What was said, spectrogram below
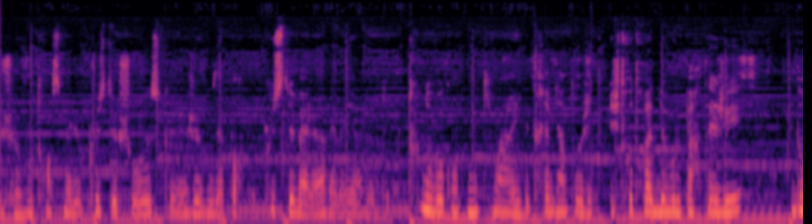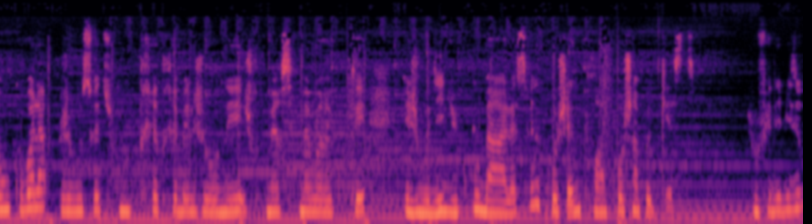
je vous transmets le plus de choses, que je vous apporte le plus de valeur, et d'ailleurs il y de tout nouveaux contenus qui vont arriver très bientôt, j'ai trop trop hâte de vous le partager. Donc voilà, je vous souhaite une très très belle journée, je vous remercie de m'avoir écouté, et je vous dis du coup bah, à la semaine prochaine pour un prochain podcast. Je vous fais des bisous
